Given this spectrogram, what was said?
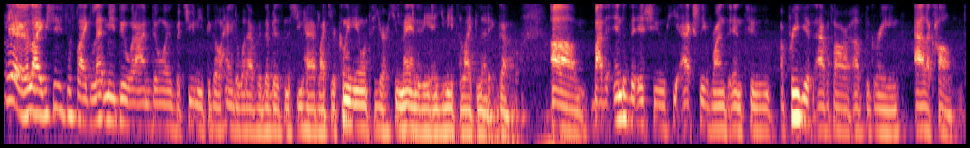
yeah, like she's just like, let me do what I'm doing, but you need to go handle whatever the business you have. Like you're clinging onto your humanity, and you need to like let it go. Um, by the end of the issue, he actually runs into a previous avatar of the Green, Alec Holland,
